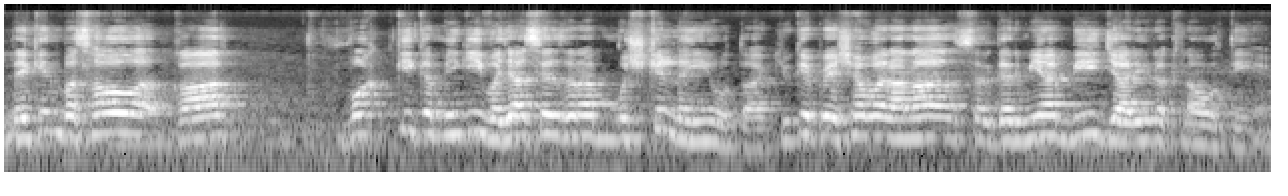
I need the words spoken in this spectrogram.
लेकिन बसाओकात वक्त की कमी की वजह से ज़रा मुश्किल नहीं होता, क्योंकि पेशा वाराना सरगर्मियाँ भी जारी रखना होती हैं।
